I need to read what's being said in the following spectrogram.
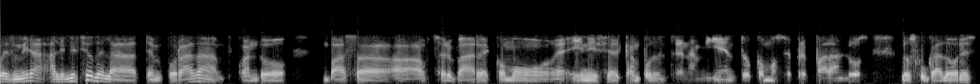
Pues mira, al inicio de la temporada, cuando vas a, observar cómo eh, inicia el campo de entrenamiento, cómo se preparan los, los jugadores,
